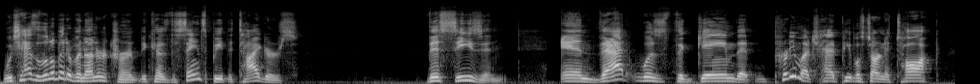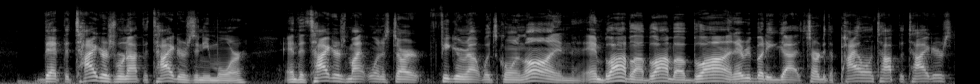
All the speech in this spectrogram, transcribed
which has a little bit of an undercurrent because the Saints beat the Tigers this season. And that was the game that pretty much had people starting to talk that the Tigers were not the Tigers anymore. And the Tigers might want to start figuring out what's going on and, blah, blah, blah, blah, blah. And everybody got started to pile on top the Tigers.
